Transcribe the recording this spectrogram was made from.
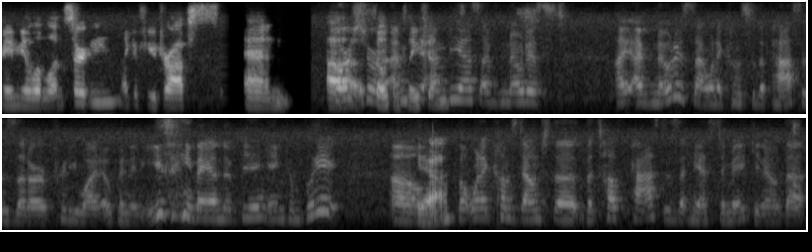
made me a little uncertain, like a few drops and uh, For sure. MVS, I've noticed. I, I've noticed that when it comes to the passes that are pretty wide open and easy, they end up being incomplete. Um, yeah. But when it comes down to the the tough passes that he has to make, you know that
